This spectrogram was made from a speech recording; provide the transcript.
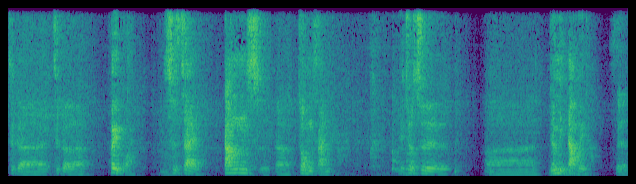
这个这个会馆是在当时的中山堂，也就是呃人民大会堂，是，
